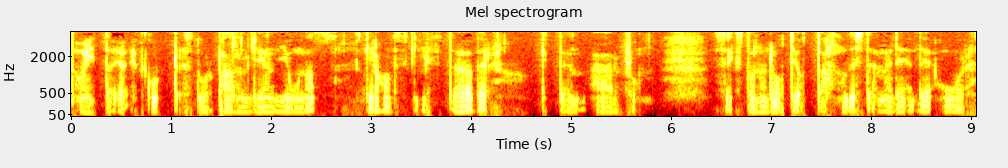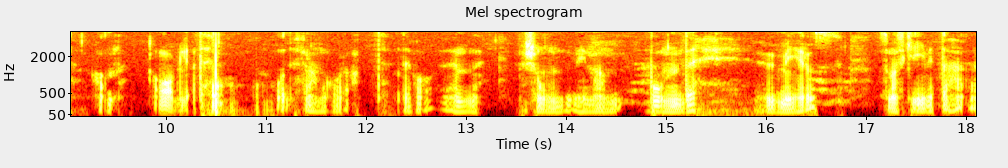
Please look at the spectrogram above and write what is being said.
Då hittar jag ett kort där det står Palmgren Jonas. Gravskrift över. Och den är från 1688 och det stämmer, det är det år han avled. Och det framgår att det var en person vid namn Bonde Humerus som har skrivit det här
